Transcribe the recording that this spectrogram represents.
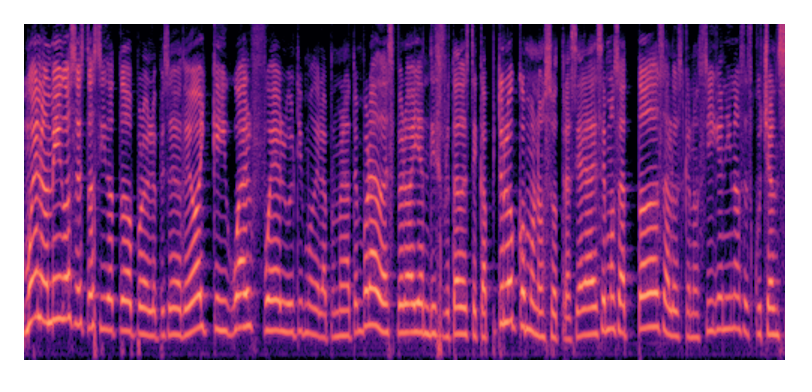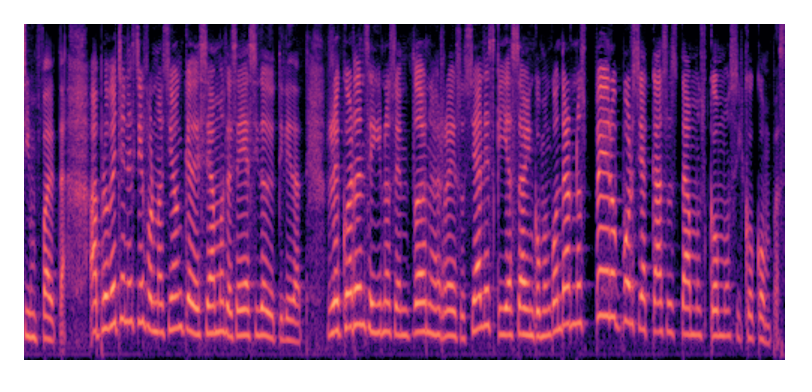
Bueno amigos, esto ha sido todo por el episodio de hoy, que igual fue el último de la primera temporada. Espero hayan disfrutado este capítulo como nosotras y agradecemos a todos a los que nos siguen y nos escuchan sin falta. Aprovechen esta información que deseamos les haya sido de utilidad. Recuerden seguirnos en todas nuestras redes sociales que ya saben cómo encontrarnos, pero por si acaso estamos como psicocompas.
